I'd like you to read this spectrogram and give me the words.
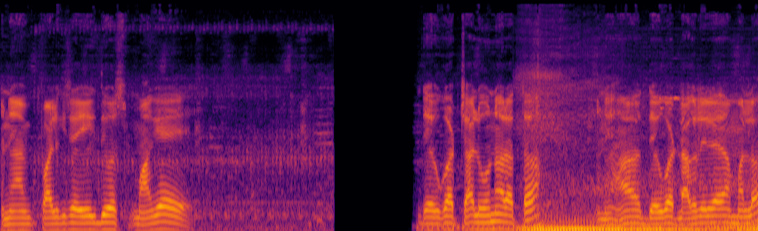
आणि आम्ही पालखीचा एक दिवस मागे आहे देवघाट चालू होणार आता आणि हा देवघाट लागलेला आहे आम्हाला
